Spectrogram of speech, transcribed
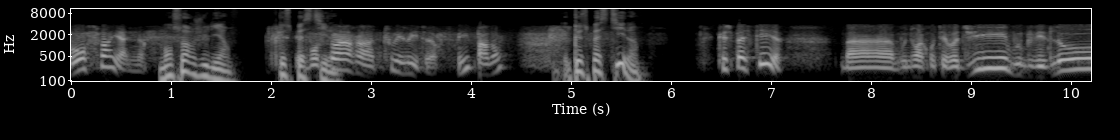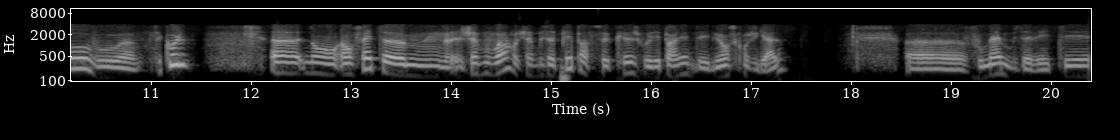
Bonsoir Yann. Bonsoir Julien. Que se Et passe-t-il? bonsoir à tous les auditeurs. Oui, pardon? Que se passe-t-il? Que se passe-t-il? Ben, vous nous racontez votre vie, vous buvez de l'eau, vous... euh, c'est cool. Euh, non, en fait, euh, je vais vous voir, je vais vous appeler parce que je voulais parler des violences conjugales. Euh, Vous-même, vous avez été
